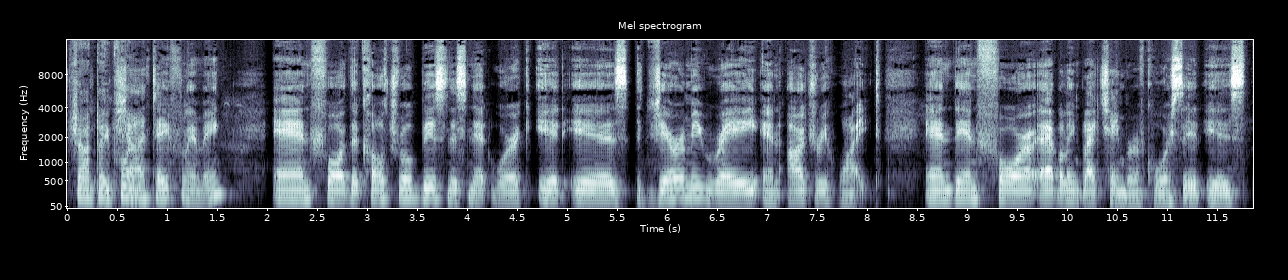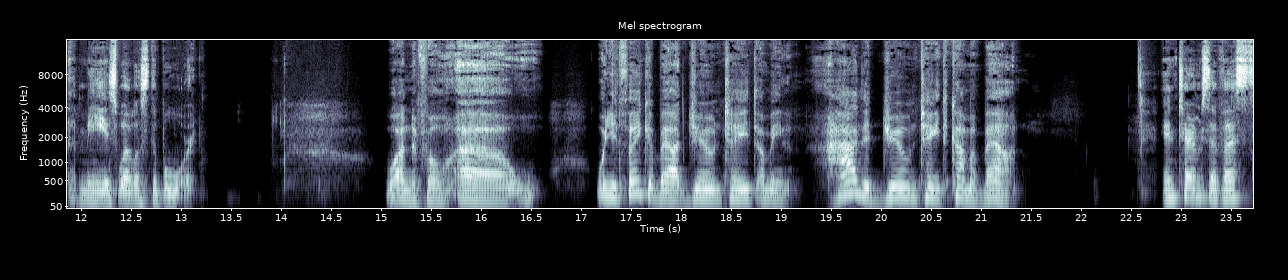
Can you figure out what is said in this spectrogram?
Shantae Fleming? Shantae Fleming. And for the Cultural Business Network, it is Jeremy Ray and Audrey White. And then for Abilene Black Chamber, of course, it is me as well as the board. Wonderful. Uh, when you think about Juneteenth, I mean, how did Juneteenth come about? In terms of us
